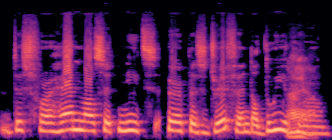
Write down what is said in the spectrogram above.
Dus voor hen was het niet purpose-driven, dat doe je nou gewoon.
